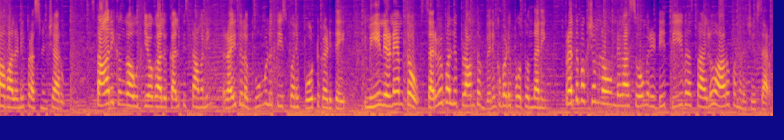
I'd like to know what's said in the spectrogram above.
కావాలని ప్రశ్నించారు. స్థానికంగా ఉద్యోగాలు కల్పిస్తామని రైతుల భూములు తీసుకొని పోర్టు కడితే మీ నిర్ణయంతో సర్వేపల్లి ప్రాంతం వెనుకబడిపోతుందని ప్రతిపక్షంలో ఉండగా సోమిరెడ్డి తీవ్ర స్థాయిలో ఆరోపణలు చేశారు.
